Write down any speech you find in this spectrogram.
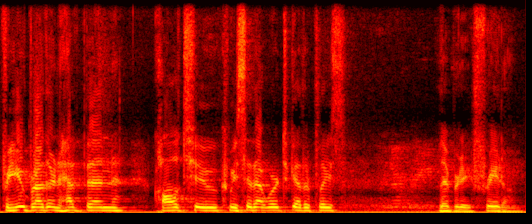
For you, brethren, have been called to, can we say that word together, please? Liberty, liberty freedom.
